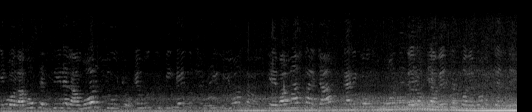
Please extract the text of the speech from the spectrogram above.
y podamos sentir el amor tuyo que va más allá de lo que a veces podemos entender.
